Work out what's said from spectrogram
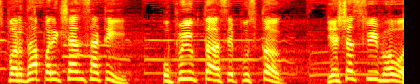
स्पर्धा परीक्षांसाठी उपयुक्त असे पुस्तक यशस्वी भव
